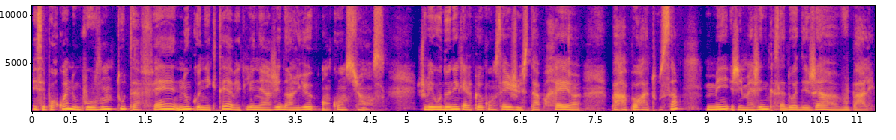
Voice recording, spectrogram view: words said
Et c'est pourquoi nous pouvons tout à fait nous connecter avec l'énergie d'un lieu en conscience. Je vais vous donner quelques conseils juste après euh, par rapport à tout ça, mais j'imagine que ça doit déjà vous parler.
